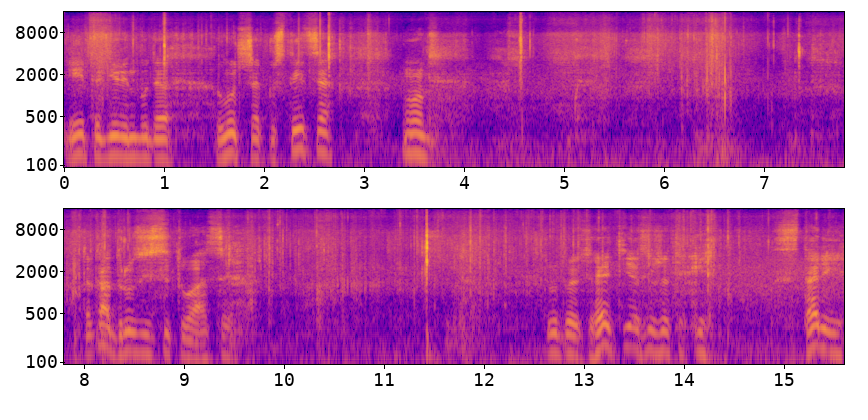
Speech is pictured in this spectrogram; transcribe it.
і тоді він буде лучше куститися. От. Така, друзі, ситуація. Тут ось геть є вже такі старі.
